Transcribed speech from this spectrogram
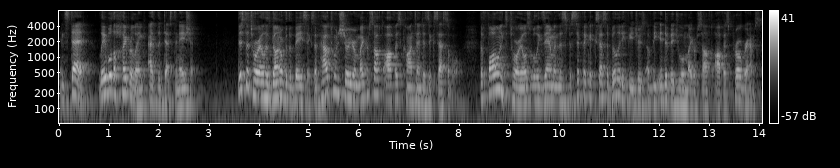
Instead, label the hyperlink as the destination. This tutorial has gone over the basics of how to ensure your Microsoft Office content is accessible. The following tutorials will examine the specific accessibility features of the individual Microsoft Office programs.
